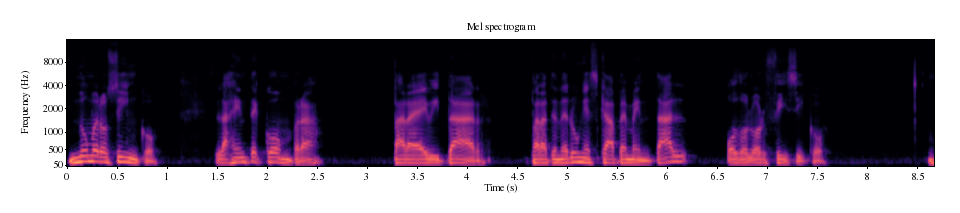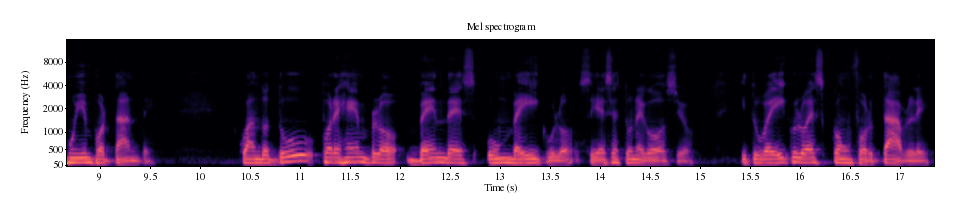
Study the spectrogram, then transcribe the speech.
Número cinco, la gente compra para evitar, para tener un escape mental o dolor físico. Muy importante. Cuando tú, por ejemplo, vendes un vehículo, si ese es tu negocio, y tu vehículo es confortable,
